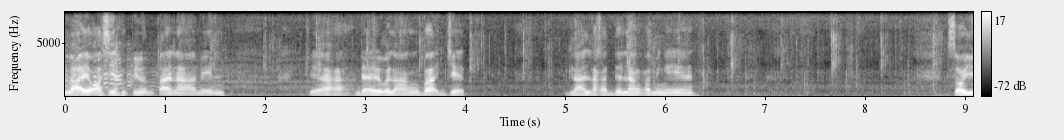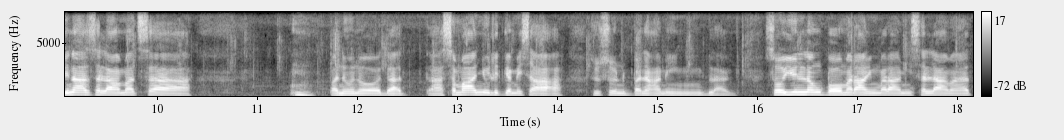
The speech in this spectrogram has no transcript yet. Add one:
layo kasi ang pinunta namin. Kaya dahil walang budget lalakad na lang kami ngayon. So yun na salamat sa panunood at ah, samahan nyo ulit kami sa susunod pa naming vlog. So yun lang po, maraming maraming salamat.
